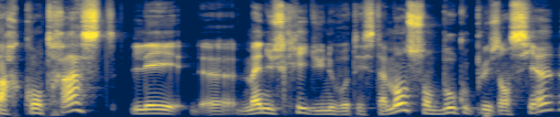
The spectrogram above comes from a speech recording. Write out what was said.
Par contraste, les euh, manuscrits du Nouveau Testament sont beaucoup plus anciens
